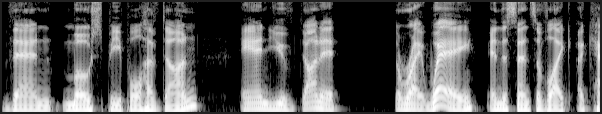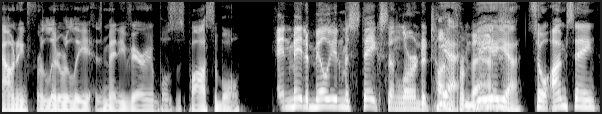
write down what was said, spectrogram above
than most people have done and you've done it the right way in the sense of like accounting for literally as many variables as possible. And made a million mistakes and learned a ton yeah, from that. Yeah, yeah, yeah. So I'm saying,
